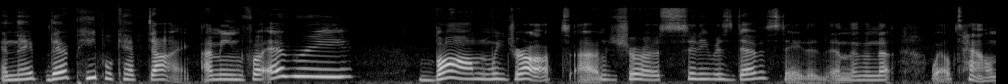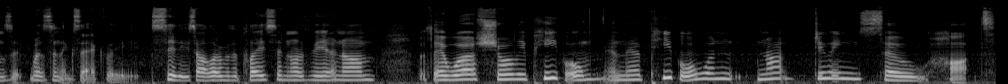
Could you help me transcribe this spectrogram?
and they their people kept dying i mean for every bomb we dropped i'm sure a city was devastated and then the, well towns it wasn't exactly cities all over the place in north vietnam but there were surely people and their people were not doing so hot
